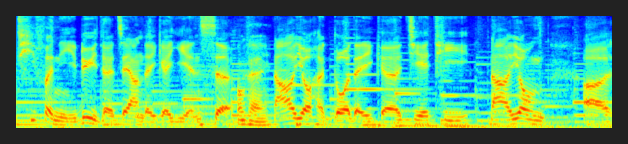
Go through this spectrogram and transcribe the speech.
Tiffany 绿的这样的一个颜色，OK，然后有很多的一个阶梯，然后用呃。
